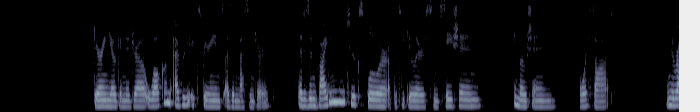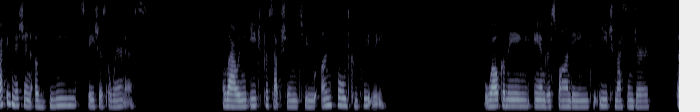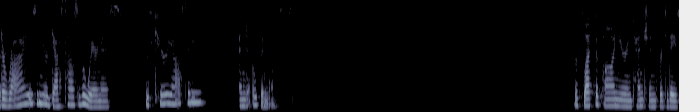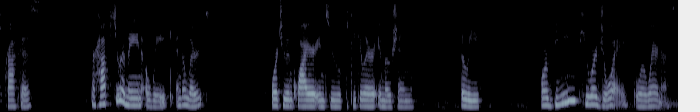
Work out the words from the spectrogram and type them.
During Yoga Nidra, welcome every experience as a messenger that is inviting you to explore a particular sensation, emotion, or thought, and the recognition of being spacious awareness, allowing each perception to unfold completely welcoming and responding to each messenger that arrives in your guest house of awareness with curiosity and openness. Reflect upon your intention for today's practice, perhaps to remain awake and alert, or to inquire into a particular emotion, belief, or being pure joy or awareness.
